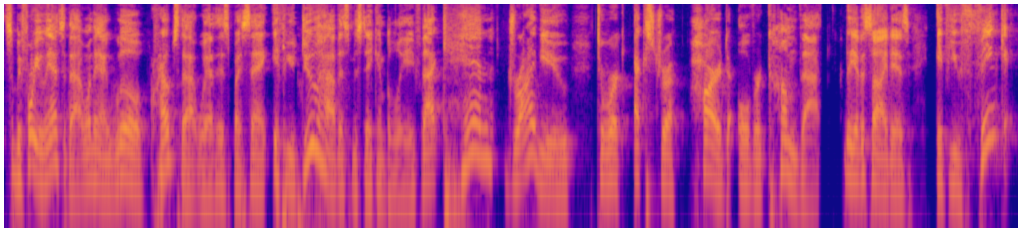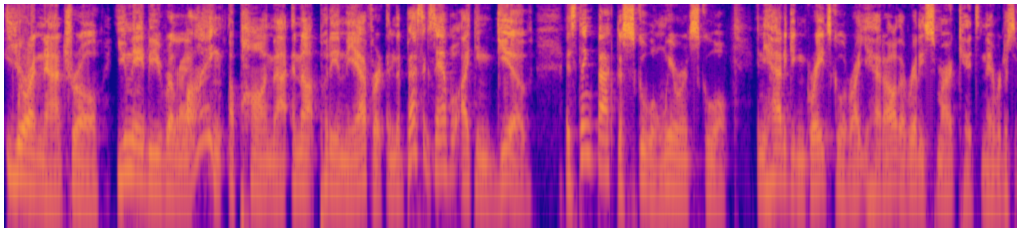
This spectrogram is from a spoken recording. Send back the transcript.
so before you answer that, one thing I will crouch that with is by saying if you do have this mistaken belief, that can drive you to work extra hard to overcome that. The other side is if you think you're a natural, you may be relying right. upon that and not putting in the effort. And the best example I can give is think back to school when we were in school and you had to get in grade school, right? You had all the really smart kids and they were just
